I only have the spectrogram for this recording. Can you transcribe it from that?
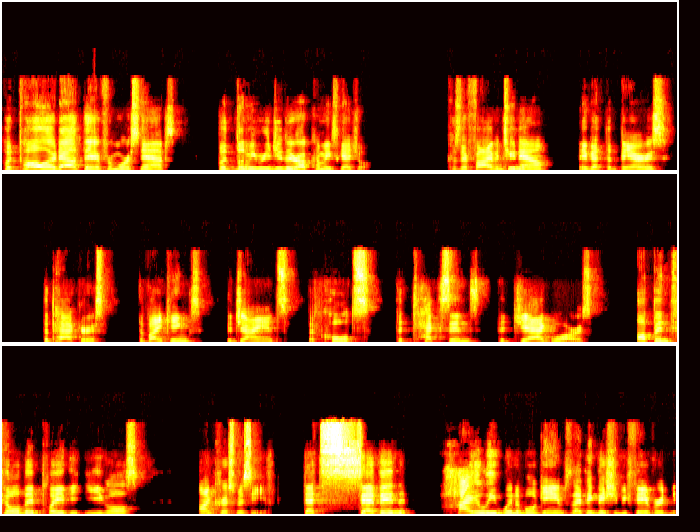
put Pollard out there for more snaps. But let me read you their upcoming schedule because they're five and two now. They've got the Bears, the Packers, the Vikings, the Giants, the Colts, the Texans, the Jaguars, up until they play the Eagles on Christmas Eve. That's seven highly winnable games that I think they should be favored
